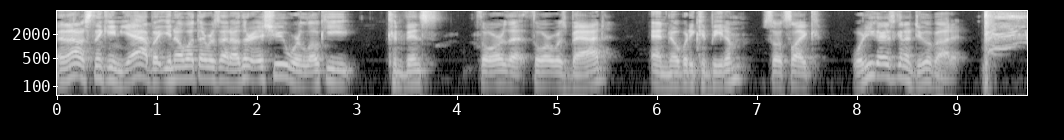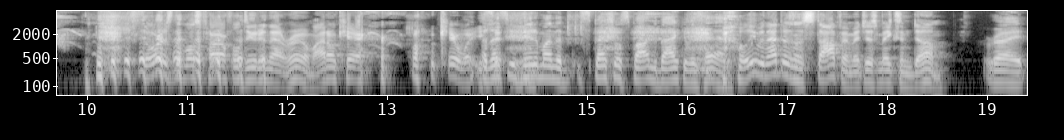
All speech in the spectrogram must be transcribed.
And I was thinking, yeah, but you know what? There was that other issue where Loki convinced Thor that Thor was bad and nobody could beat him. So it's like, what are you guys going to do about it? Thor is the most powerful dude in that room. I don't care. I don't care what you Unless say. you hit him on the special spot in the back of his head. Well, even that doesn't stop him. It just makes him dumb. Right.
